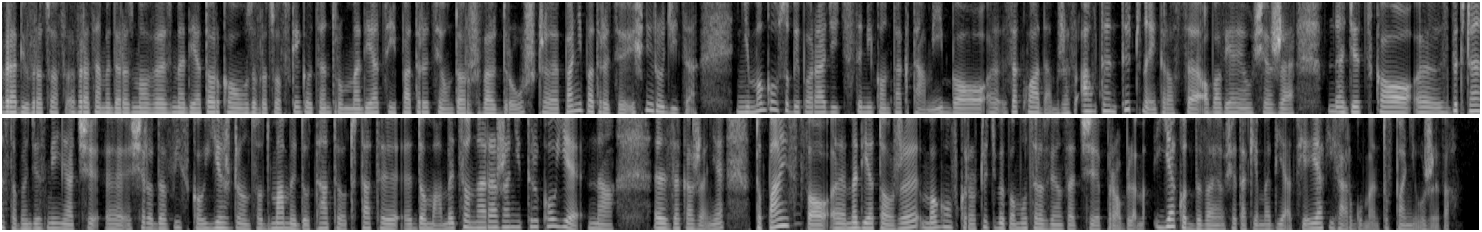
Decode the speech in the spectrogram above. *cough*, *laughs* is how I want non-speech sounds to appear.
W Radiu Wrocław wracamy do rozmowy z mediatorką z Wrocławskiego Centrum Mediacji Patrycją Dorsz-Weldruszcz. Pani Patrycjo, jeśli rodzice nie mogą sobie poradzić z tymi kontaktami, bo e, zakładam, że w autentycznej trosce obawiają się, że dziecko e, zbyt często będzie zmieniać e, środowisko, jeżdżąc od mamy do taty, od taty do mamy, co naraża nie tylko je na zakażenie, to państwo, mediatorzy, mogą wkroczyć, by pomóc rozwiązać problem. Jak odbywają się takie mediacje? Jakich argumentów pani używa?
